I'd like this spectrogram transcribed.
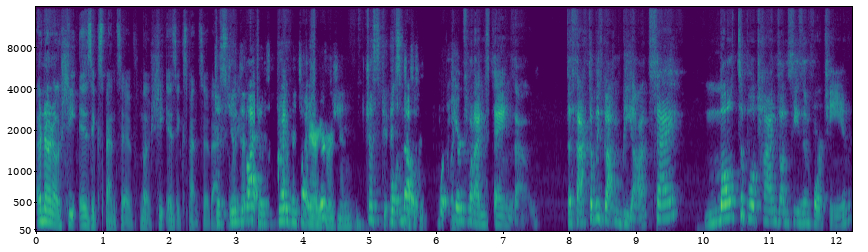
Oh no, no, she is expensive. No, she is expensive. Actually. Just do the But- just do the but- Richard but Berry here's- version. Just do Well, it's no. just Well, Like- here's what I'm saying though: the fact that we've gotten Beyonce multiple times on season 14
